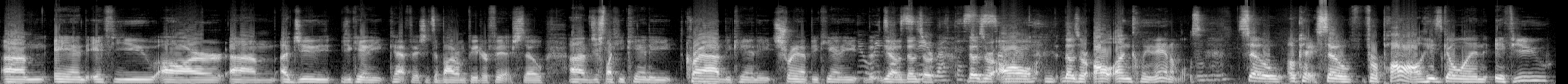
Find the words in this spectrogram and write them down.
um, and if you are um, a Jew, you can't eat catfish. It's a bottom feeder fish. So uh, just like you can't eat crab, you can't eat shrimp, you can't eat. We you know, those are those are all those are all unclean animals. So okay, so for Paul, he's going if you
